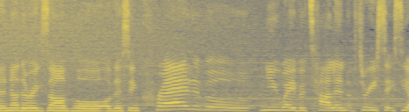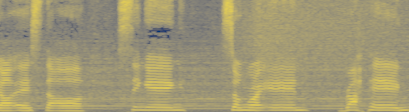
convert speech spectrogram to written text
And another example of this incredible new wave of talent of 360 artists that are singing, songwriting, rapping,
